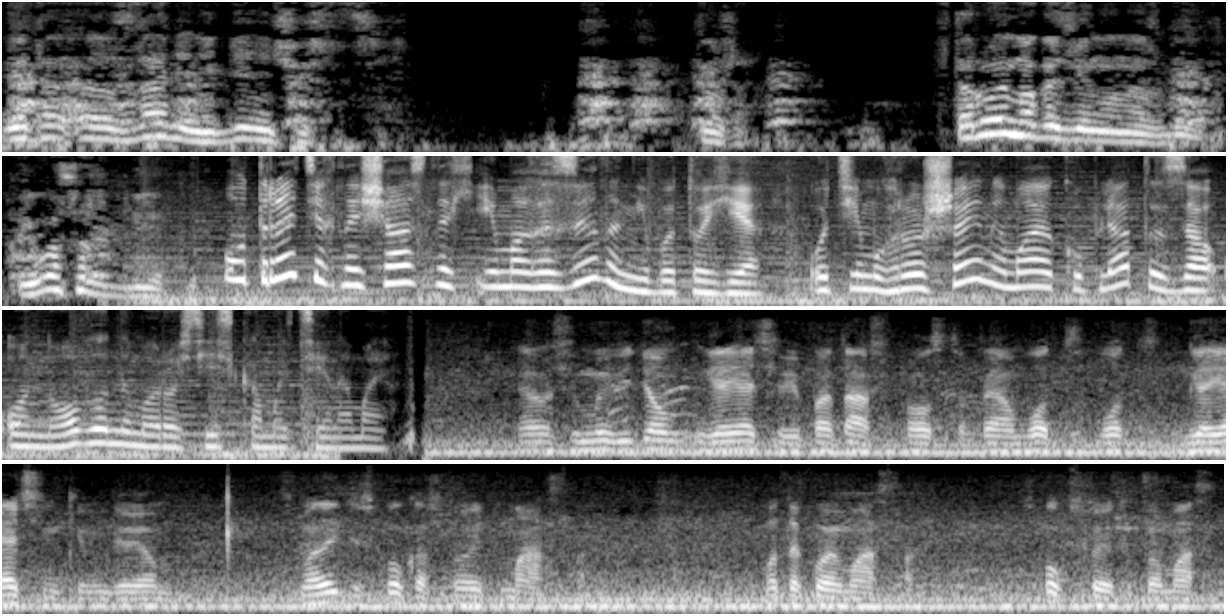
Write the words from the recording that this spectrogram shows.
это э, здание нигде не чистится. Тоже. Второй магазин у нас был, его сожгли. У третіх нещасних і магазини нібито є. Утім, грошей немає купляти за оновленими російськими цінами. Короче, мы ведем горячий репортаж просто прям вот, вот горяченьким берем. Смотрите, сколько стоит масло. Вот такое масло. Сколько стоит такое масло?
